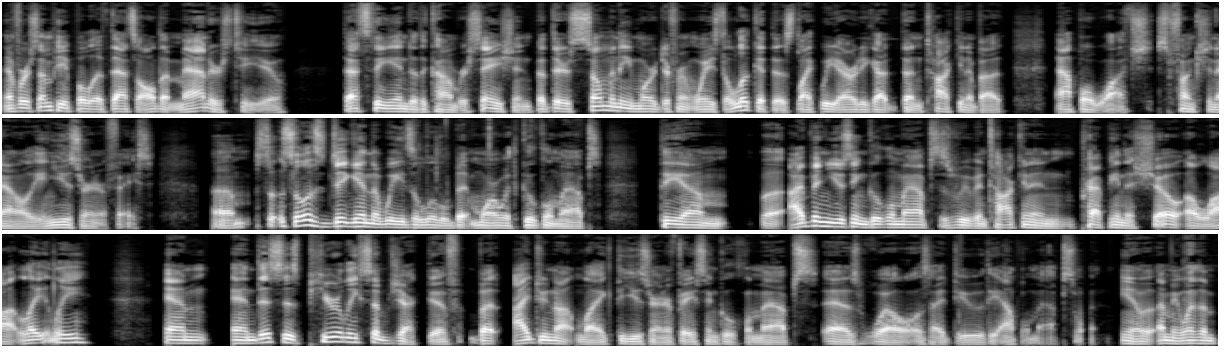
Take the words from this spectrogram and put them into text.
And for some people, if that's all that matters to you, that's the end of the conversation. But there's so many more different ways to look at this, like we already got done talking about Apple Watch functionality and user interface. Um, so, so let's dig in the weeds a little bit more with Google Maps. The um, uh, I've been using Google Maps as we've been talking and prepping the show a lot lately, and and this is purely subjective. But I do not like the user interface in Google Maps as well as I do the Apple Maps one. You know, I mean, one of the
